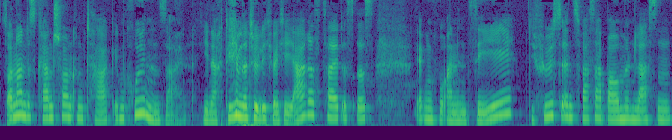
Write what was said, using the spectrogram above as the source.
sondern das kann schon ein Tag im Grünen sein. Je nachdem natürlich, welche Jahreszeit es ist. Irgendwo an den See, die Füße ins Wasser baumeln lassen,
